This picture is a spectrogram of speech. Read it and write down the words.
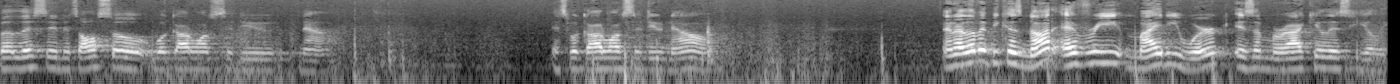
But listen, it's also what God wants to do now. It's what God wants to do now. And I love it because not every mighty work is a miraculous healing.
